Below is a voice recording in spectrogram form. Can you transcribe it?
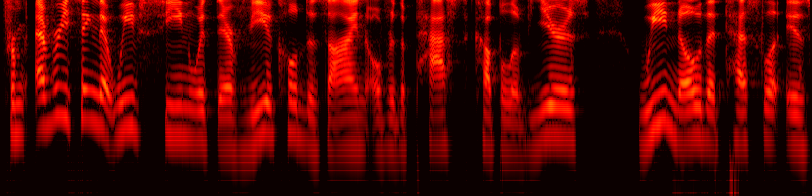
From everything that we've seen with their vehicle design over the past couple of years, we know that Tesla is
